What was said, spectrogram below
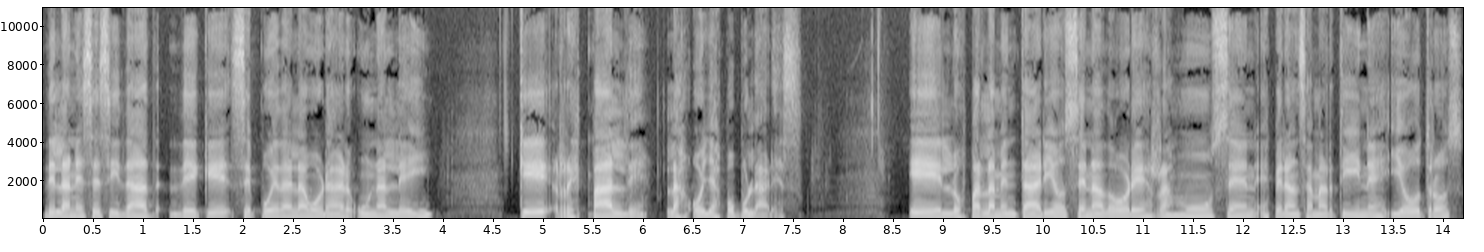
de la necesidad de que se pueda elaborar una ley que respalde las ollas populares. Eh, los parlamentarios, senadores Rasmussen, Esperanza Martínez y otros,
